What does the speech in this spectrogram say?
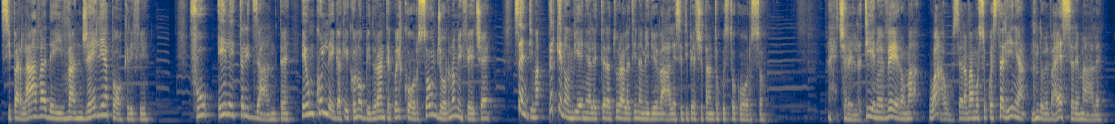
Si parlava dei Vangeli apocrifi. Fu elettrizzante e un collega che conobbi durante quel corso un giorno mi fece Senti, ma perché non vieni a letteratura latina medievale se ti piace tanto questo corso? Eh, c'era il latino, è vero, ma wow, se eravamo su questa linea non doveva essere male.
